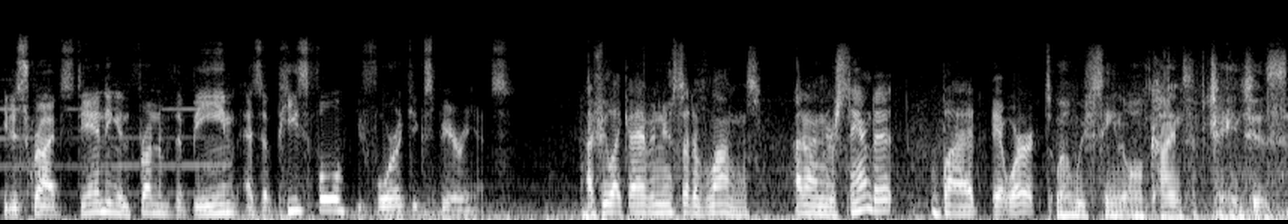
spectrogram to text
He describes standing in front of the beam as a peaceful, euphoric experience. I feel like I have a new set of lungs. I don't understand it, but it worked. Well, we've seen all kinds of changes.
